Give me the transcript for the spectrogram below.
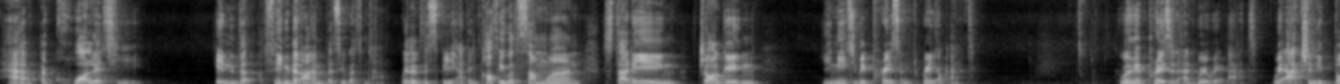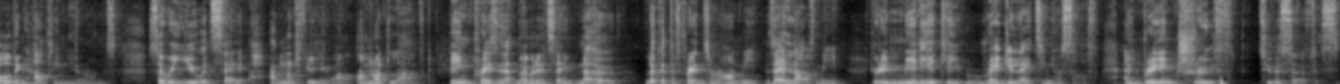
have a quality in the thing that I'm busy with now? Whether this be having coffee with someone, studying, jogging, you need to be present where you're at. When we're present at where we're at, we're actually building healthy neurons. So where you would say, oh, I'm not feeling well, I'm not loved, being present in that moment and saying, no, look at the friends around me, they love me, you're immediately regulating yourself and bringing truth to the surface.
